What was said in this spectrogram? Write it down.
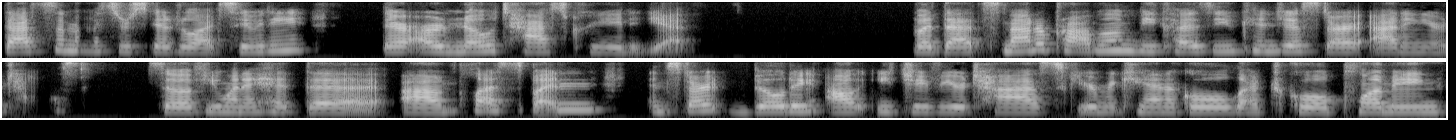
that's the master schedule activity. There are no tasks created yet. But that's not a problem because you can just start adding your tasks. So if you want to hit the um, plus button and start building out each of your tasks, your mechanical, electrical, plumbing,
